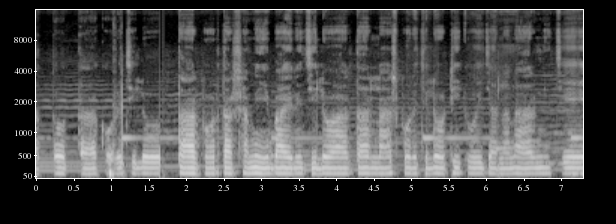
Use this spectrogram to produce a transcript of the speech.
আত্মহত্যা করেছিল। তারপর তার স্বামী বাইরে ছিল আর তার লাশ পড়েছিল ঠিক ওই জানালার নিচে।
